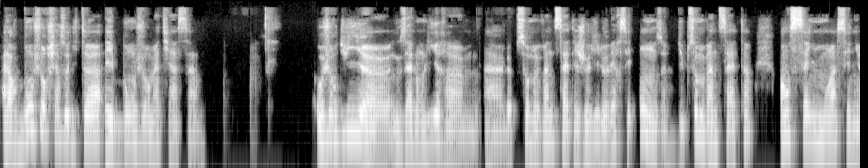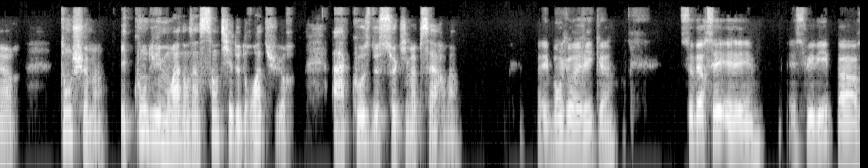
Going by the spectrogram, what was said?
Alors bonjour chers auditeurs et bonjour Mathias. Aujourd'hui, euh, nous allons lire euh, euh, le psaume 27 et je lis le verset 11 du psaume 27. Enseigne-moi Seigneur ton chemin et conduis-moi dans un sentier de droiture à cause de ceux qui m'observent. Oui, bonjour Eric. Ce verset est, suivi par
